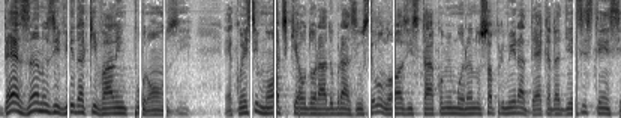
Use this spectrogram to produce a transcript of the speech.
Dez anos de vida que valem por 11. É com esse mote que a Eldorado Brasil Celulose está comemorando sua primeira década de existência,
